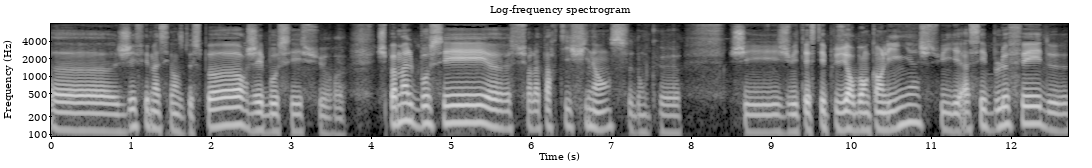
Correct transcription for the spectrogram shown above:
Euh, j'ai fait ma séance de sport, j'ai bossé sur, euh, j'ai pas mal bossé euh, sur la partie finance, donc je vais tester plusieurs banques en ligne. Je suis assez bluffé de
